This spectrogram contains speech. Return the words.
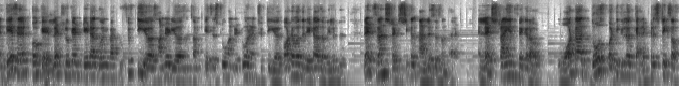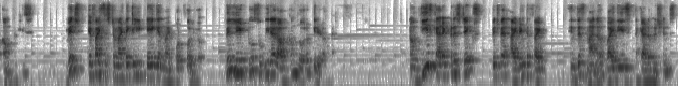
And they said okay let's look at data going back to 50 years 100 years in some cases 200 250 years whatever the data is available. Let's run statistical analysis on that. And let's try and figure out what are those particular characteristics of companies which if i systematically take in my portfolio will lead to superior outcomes over a period of time? Now these characteristics which were identified in this manner by these academicians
